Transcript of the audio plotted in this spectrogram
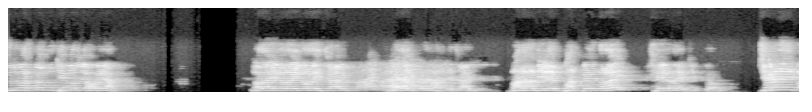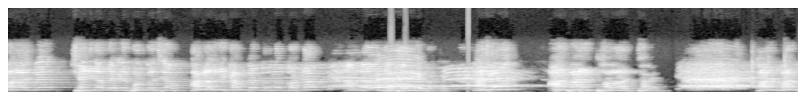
শুধুমাত্র মুখে বললে হবে না। লড়াই লড়াই লড়াই চাই। লড়াই করে বাঁচতে চাই। বাধা দিলে ভাববে লড়াই, সেই লড়াই জিততে হবে। যেখানে বাধা আসবে আমরা এখানে ভুল করেছিলাম আমরা যদি কাউন্টার প্রতিরোধ করতাম আমরা আর মার খাওয়া যাবে আর মারব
